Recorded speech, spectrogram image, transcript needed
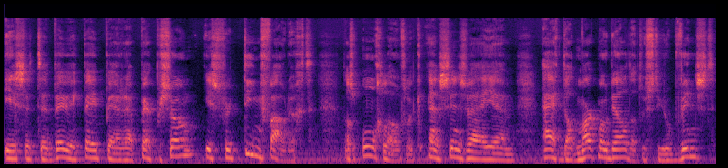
is het eh, BWP per, eh, per persoon is vertienvoudigd. Dat is ongelooflijk. En sinds wij eh, eigenlijk dat marktmodel, dat we sturen op winst,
